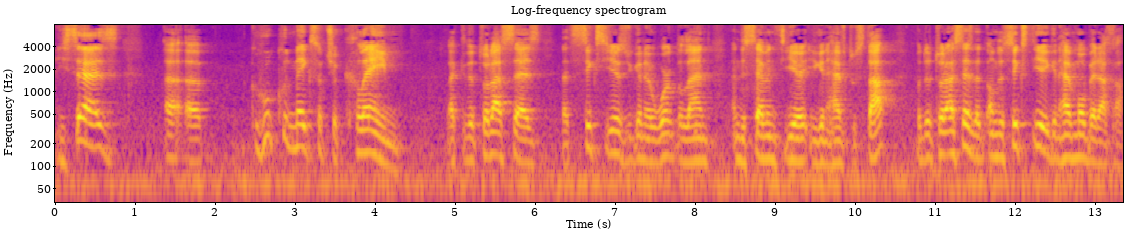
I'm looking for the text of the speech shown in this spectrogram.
He says, uh, uh, who could make such a claim? Like the Torah says, that six years you're going to work the land, and the seventh year you're going to have to stop. But the Torah says that on the sixth year you can have more beracha.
